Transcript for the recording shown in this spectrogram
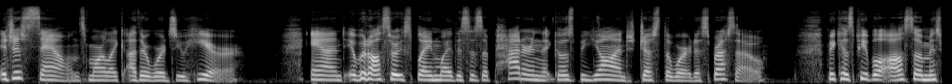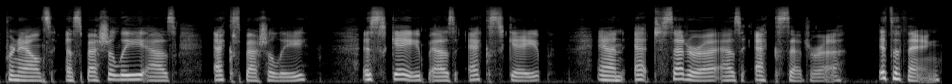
It just sounds more like other words you hear. And it would also explain why this is a pattern that goes beyond just the word espresso because people also mispronounce especially as especially, escape as escape, and etc. as etc. It's a thing.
